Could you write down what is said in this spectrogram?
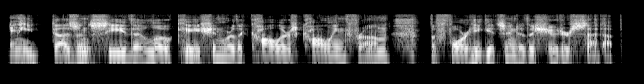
and he doesn't see the location where the caller's calling from before he gets into the shooter's setup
